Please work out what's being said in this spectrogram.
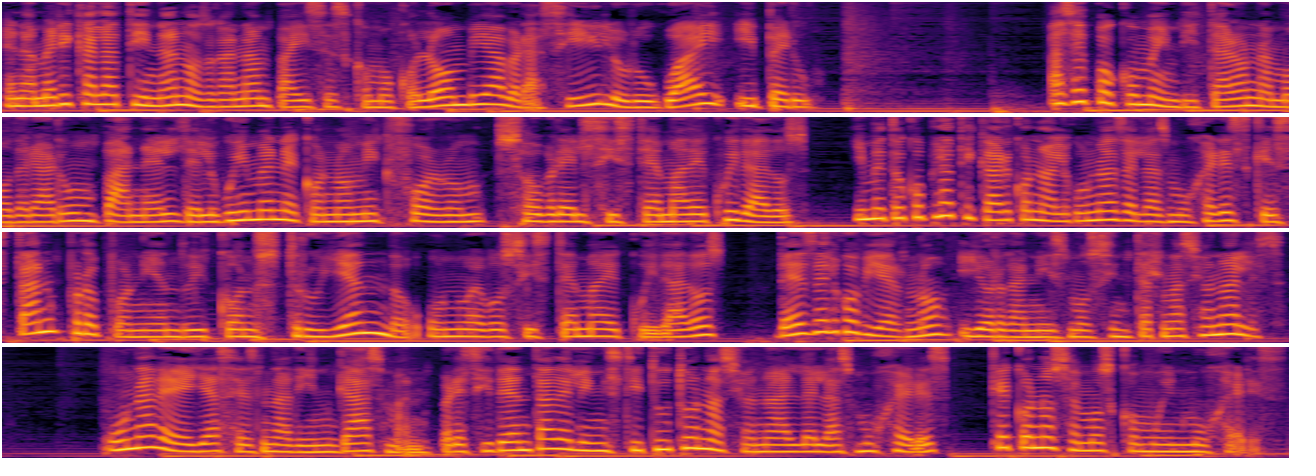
En América Latina nos ganan países como Colombia, Brasil, Uruguay y Perú. Hace poco me invitaron a moderar un panel del Women Economic Forum sobre el sistema de cuidados y me tocó platicar con algunas de las mujeres que están proponiendo y construyendo un nuevo sistema de cuidados desde el gobierno y organismos internacionales. Una de ellas es Nadine Gassman, presidenta del Instituto Nacional de las Mujeres, que conocemos como InMujeres.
